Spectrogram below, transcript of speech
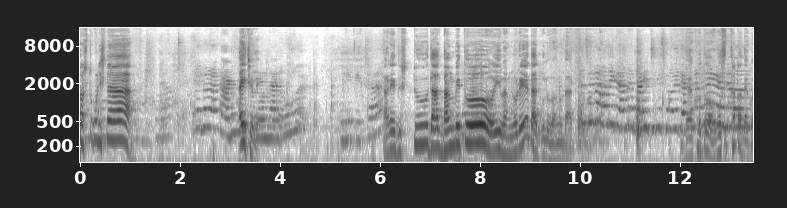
নষ্ট করিস না। এই ছেলে। আরে দুষ্টু, দাঁত ভাঙবে তো। এই ভাঙলো রে, দাঁতগুলো ভাঙলো, দাঁত। দেখো তো অবস্থাটা, দেখো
